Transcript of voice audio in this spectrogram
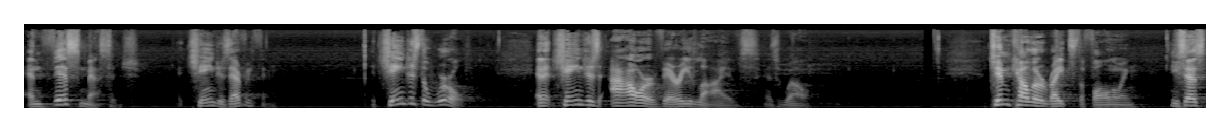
And this message, changes everything. It changes the world, and it changes our very lives as well. Tim Keller writes the following He says,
